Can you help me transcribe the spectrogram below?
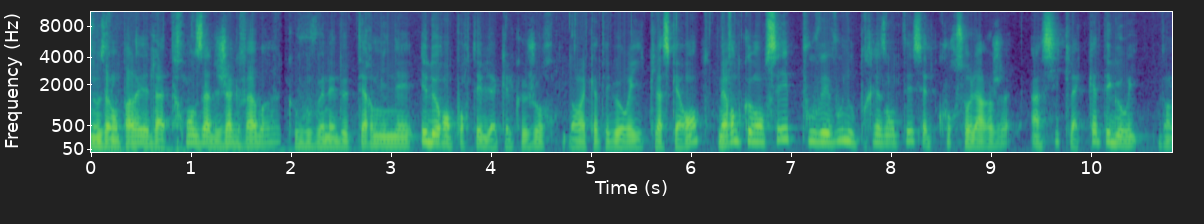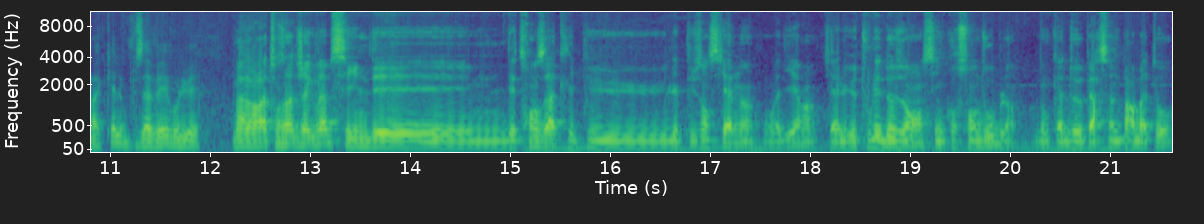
Nous allons parler de la Transat Jacques Vabre que vous venez de terminer et de remporter il y a quelques jours dans la catégorie classe 40. Mais avant de commencer, pouvez-vous nous présenter cette course au large ainsi que la catégorie dans laquelle vous avez évolué? Bah alors la Transat Jacques Vabre, c'est une des, des transats les plus, les plus anciennes, on va dire, qui a lieu tous les deux ans. C'est une course en double, donc à deux personnes par bateau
